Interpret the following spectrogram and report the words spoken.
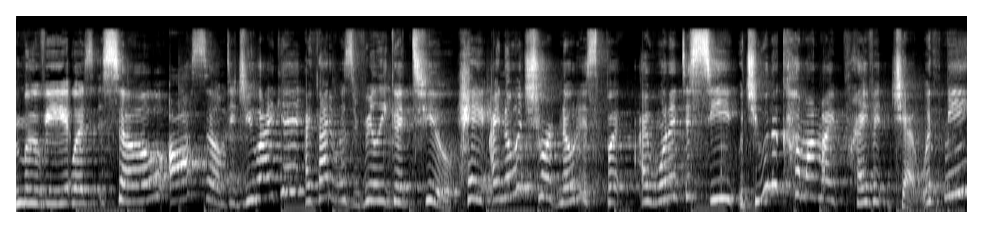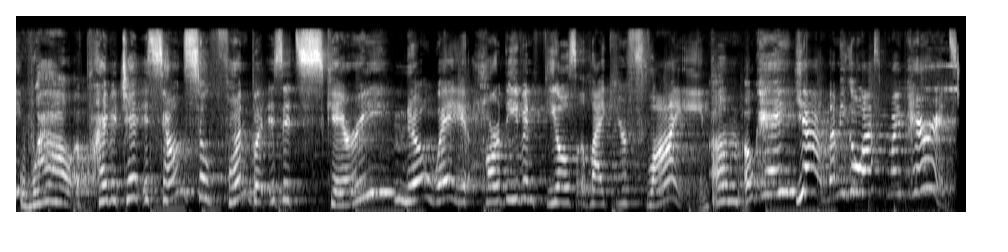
Movie was so awesome. Did you like it? I thought it was really good too. Hey, I know it's short notice, but I wanted to see, would you wanna come on my private jet with me? Wow, a private jet? It sounds so fun, but is it scary? No way, it hardly even feels like you're flying. Um, okay, yeah, let me go ask my parents.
